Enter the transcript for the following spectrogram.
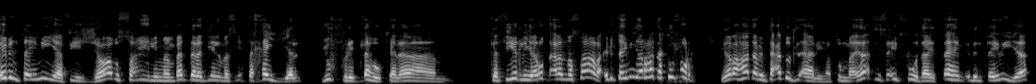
ابن تيمية في الجواب الصحيح لمن بدل دين المسيح تخيل يفرد له كلام كثير ليرد على النصارى. ابن تيمية يرى هذا كفر يرى هذا من تعدد الآلهة. ثم يأتي سيد فودة يتهم ابن تيمية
